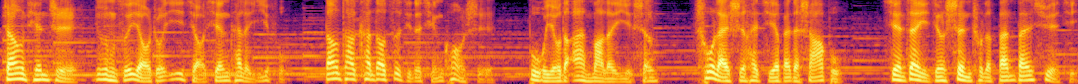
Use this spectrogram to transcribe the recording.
张天志用嘴咬着衣角，掀开了衣服。当他看到自己的情况时，不由得暗骂了一声。出来时还洁白的纱布，现在已经渗出了斑斑血迹。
